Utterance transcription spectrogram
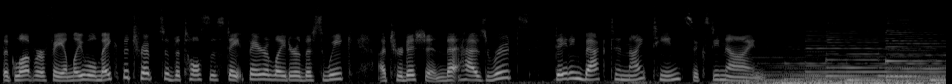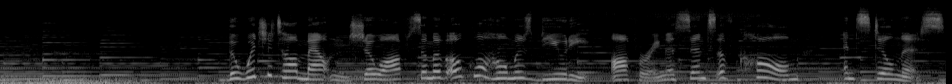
The Glover family will make the trip to the Tulsa State Fair later this week, a tradition that has roots dating back to 1969. The Wichita Mountains show off some of Oklahoma's beauty, offering a sense of calm and stillness.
